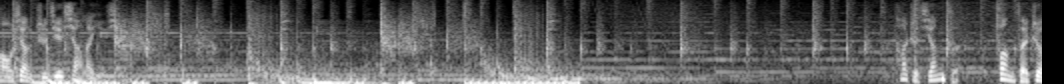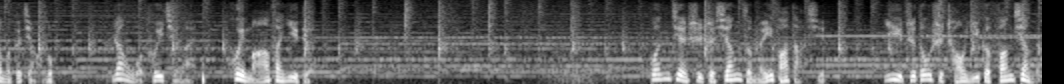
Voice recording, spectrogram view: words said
好像直接下来也行。他这箱子放在这么个角落，让我推起来会麻烦一点。关键是这箱子没法打斜，一直都是朝一个方向的。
